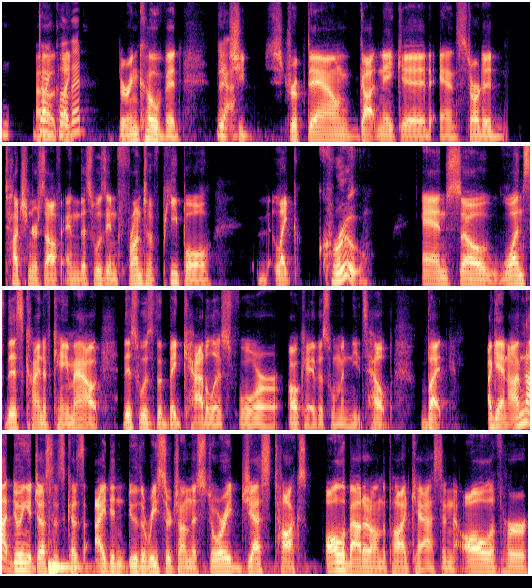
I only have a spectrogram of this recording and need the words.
During uh, covid like during covid that yeah. she stripped down got naked and started touching herself and this was in front of people like crew and so once this kind of came out, this was the big catalyst for okay, this woman needs help. But again, I'm not doing it justice because I didn't do the research on this story. Jess talks all about it on the podcast and all of her,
